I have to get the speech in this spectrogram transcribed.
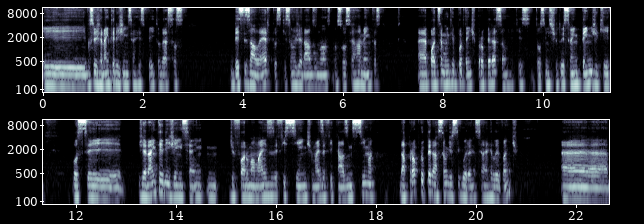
e você gerar inteligência a respeito dessas desses alertas que são gerados nas, nas suas ferramentas é, pode ser muito importante para a operação. Então, se a instituição entende que você gerar inteligência em, em, de forma mais eficiente, mais eficaz em cima da própria operação de segurança é relevante, é,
